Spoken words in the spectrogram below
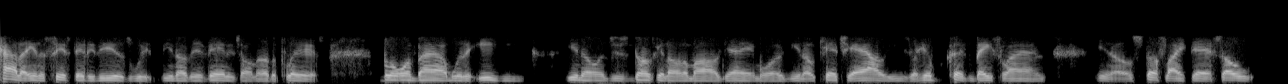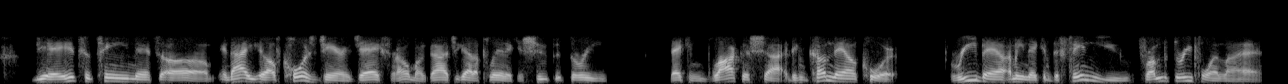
Kind of in a sense that it is with, you know, the advantage on the other players. Blowing by with an Iggy, you know, and just dunking on them all game or, you know, catching alleys or him cutting baseline, you know, stuff like that. So, yeah, it's a team that's um and I of course Jaren Jackson. Oh my God, you got a player that can shoot the three, that can block a shot, they can come down court, rebound. I mean, they can defend you from the three point line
